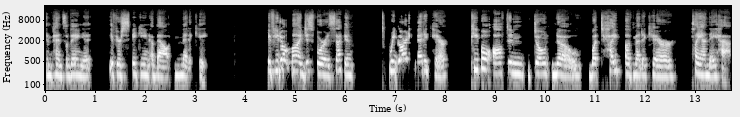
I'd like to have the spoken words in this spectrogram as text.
in Pennsylvania if you're speaking about Medicaid. If you don't mind, just for a second, regarding Medicare, people often don't know what type of Medicare plan they have.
